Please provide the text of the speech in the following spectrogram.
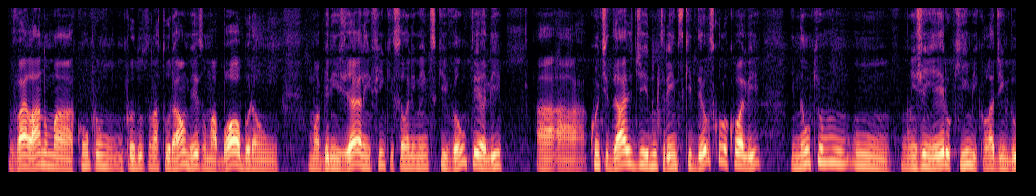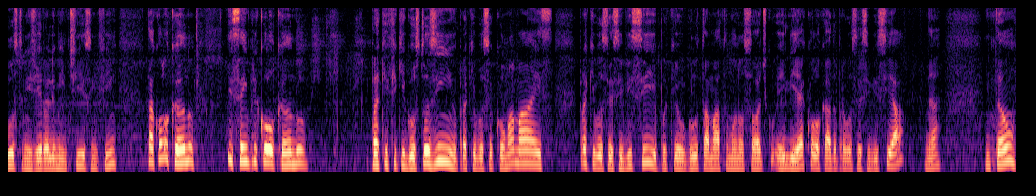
vai lá numa compra um, um produto natural mesmo, uma abóbora, um, uma berinjela, enfim, que são alimentos que vão ter ali a, a quantidade de nutrientes que Deus colocou ali e não que um, um, um engenheiro químico lá de indústria, engenheiro alimentício, enfim, está colocando e sempre colocando para que fique gostosinho, para que você coma mais, para que você se vicie, porque o glutamato monossódico ele é colocado para você se viciar, né? Então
